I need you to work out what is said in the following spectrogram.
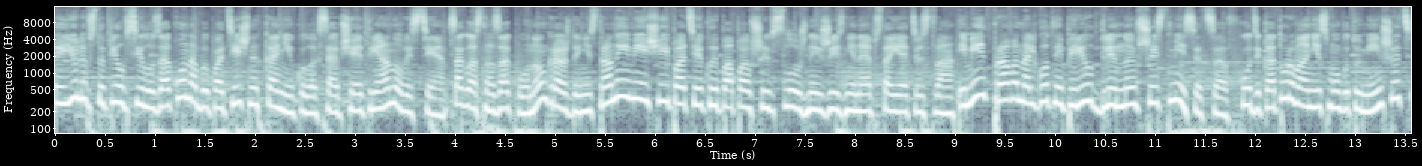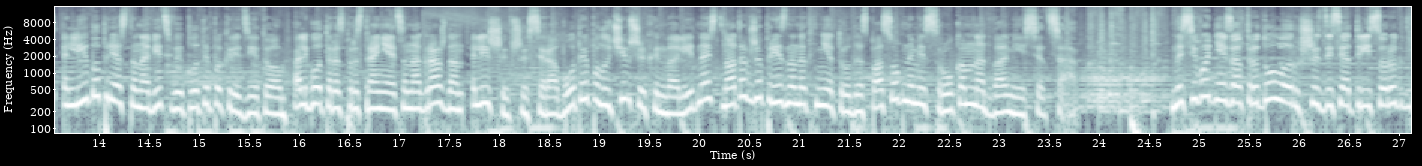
июля вступил в силу закон об ипотечных каникулах, сообщает РИА Новости. Согласно закону, граждане страны, имеющие ипотеку и попавшие в сложные жизненные обстоятельства, имеют право на льготный период длиной в 6 месяцев, в ходе которого они смогут уменьшить либо приостановить выплаты по кредиту. Льгота распространяется на граждан, лишившихся работы, получивших инвалидность, но также признанных нетрудоспособными сроком на 2 месяца. На сегодня и завтра доллар 63.42,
